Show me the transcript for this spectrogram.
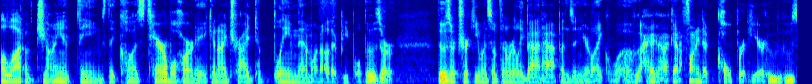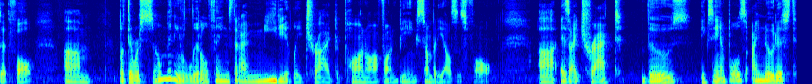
a lot of giant things that caused terrible heartache, and I tried to blame them on other people. Those are those are tricky when something really bad happens, and you're like, "Whoa, I, I got to find a culprit here. Who who's at fault?" Um, but there were so many little things that I immediately tried to pawn off on being somebody else's fault. Uh, as I tracked those examples, I noticed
